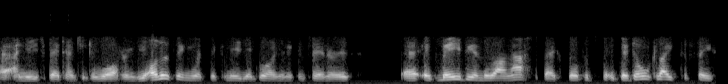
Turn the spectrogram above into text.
uh, and you need to pay attention to watering. The other thing with the camellia growing in a container is uh, it may be in the wrong aspect. So if, if, they don't like to face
